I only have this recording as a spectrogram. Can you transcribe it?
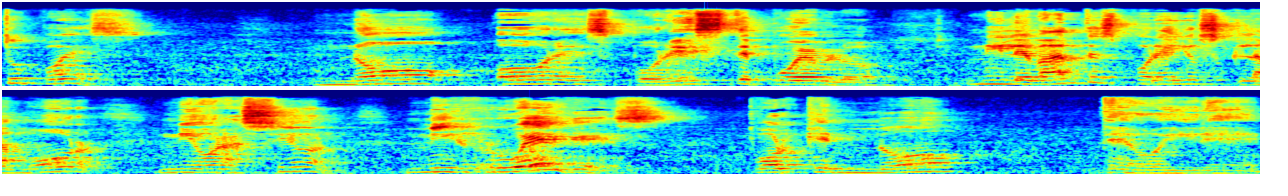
tú pues no ores por este pueblo, ni levantes por ellos clamor, ni oración, ni ruegues, porque no te oiré.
